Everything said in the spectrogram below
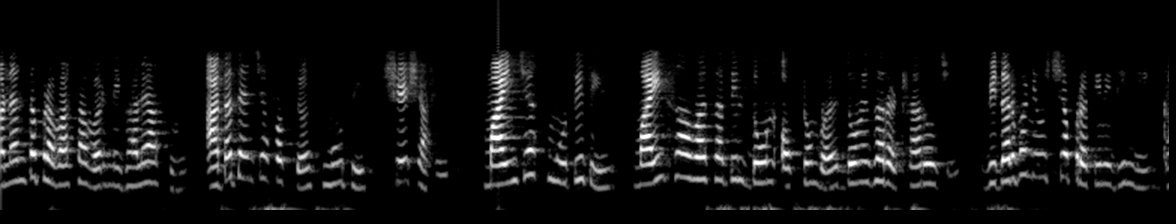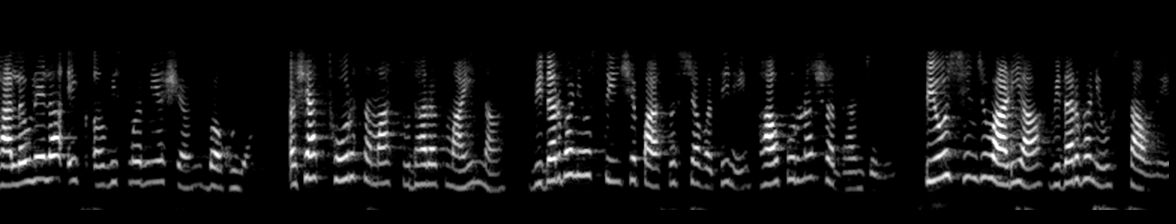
अनंत प्रवासावर निघाल्या असून आता त्यांच्या फक्त स्मृतीत शेष आहेत माईंच्या स्मृतीतील माई सहवासातील दोन ऑक्टोबर दोन हजार अठरा रोजी विदर्भ न्यूजच्या प्रतिनिधींनी घालवलेला एक अविस्मरणीय क्षण बघूया. अशा थोर समाज सुधारक माईंना विदर्भ न्यूज तीनशे पासष्टच्या वतीने भावपूर्ण श्रद्धांजली. पियुष झिंजवाडिया विदर्भ न्यूज सावनेर.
